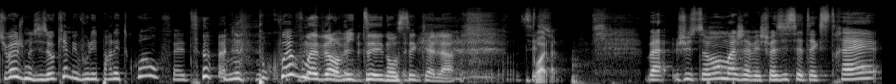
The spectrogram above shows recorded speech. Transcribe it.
tu vois je me disais ok mais vous voulez parler de quoi en fait Pourquoi vous m'avez invité dans ces cas-là Voilà. sûr. Bah, justement, moi, j'avais choisi cet extrait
